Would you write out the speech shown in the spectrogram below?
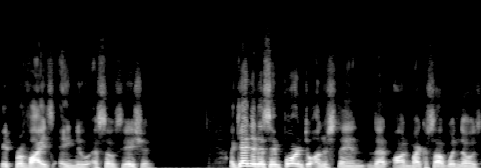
It provides a new association. Again, it is important to understand that on Microsoft Windows,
